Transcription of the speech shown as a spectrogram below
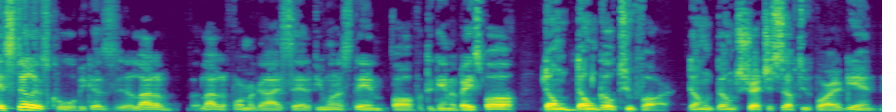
It still is cool because a lot of a lot of the former guys said if you want to stay involved with the game of baseball, don't don't go too far. Don't don't stretch yourself too far. Again,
